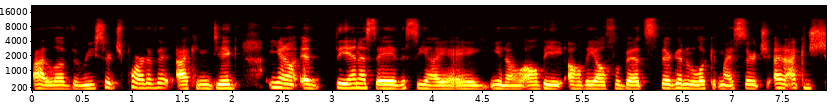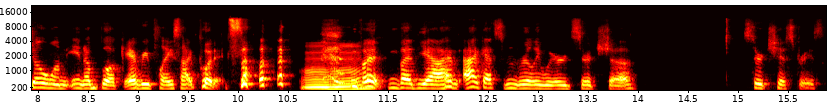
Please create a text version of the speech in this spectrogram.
I love the research part of it. I can dig, you know, at the NSA, the CIA, you know, all the all the alphabets. They're going to look at my search, and I can show them in a book every place I put it. So, mm-hmm. but but yeah, I, I, got some really weird search uh, search histories.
